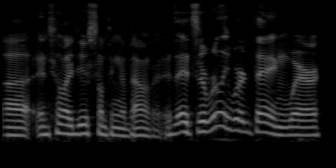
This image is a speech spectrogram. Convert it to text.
uh, until I do something about it. It's, a really weird thing where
